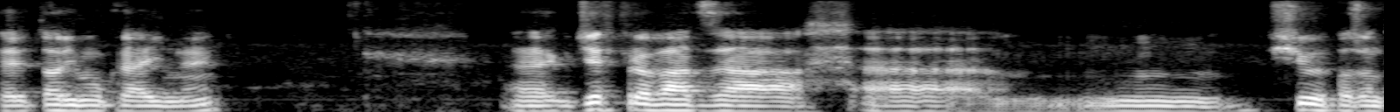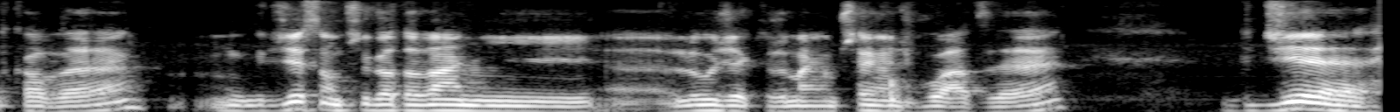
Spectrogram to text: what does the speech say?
terytorium Ukrainy, e, gdzie wprowadza e, siły porządkowe, gdzie są przygotowani e, ludzie, którzy mają przejąć władzę, gdzie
